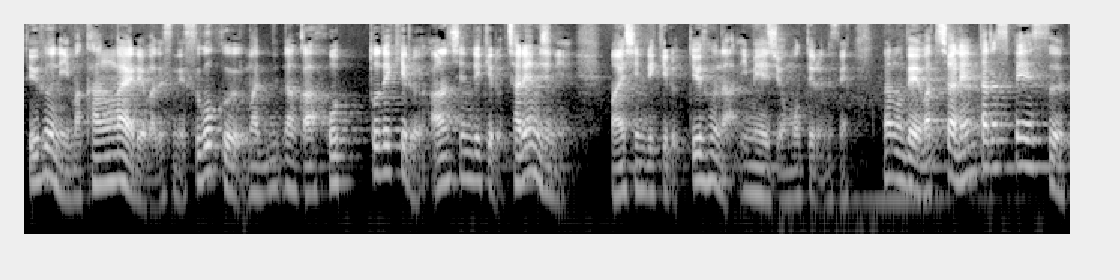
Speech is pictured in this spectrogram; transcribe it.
ていうふうに、ま、考えればですね、すごく、ま、なんかほっとできる、安心できる、チャレンジに邁進できるっていうふうなイメージを持ってるんですね。なので、私はレンタルスペース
